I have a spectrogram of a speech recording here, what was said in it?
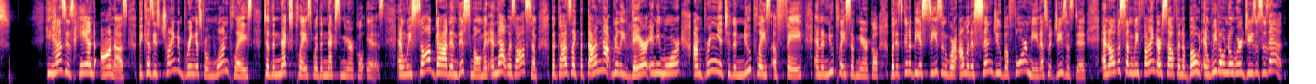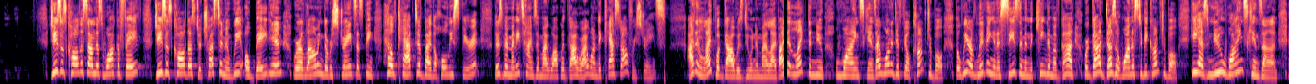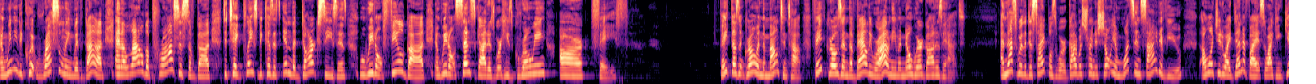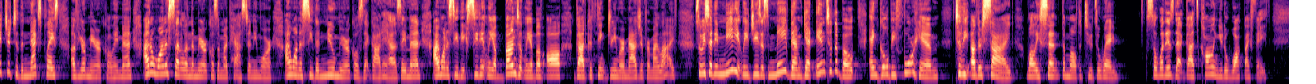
He has his hand on us because he's trying to bring us from one place to the next place where the next miracle is. And we saw God in this moment, and that was awesome. But God's like, but I'm not really there anymore. I'm bringing you to the new place of faith and a new place of miracle, but it's going to be a season where I'm going to send you before me. That's what Jesus did. And all of a sudden, we find ourselves in a boat and we don't know where Jesus is at. Jesus called us on this walk of faith. Jesus called us to trust him and we obeyed him. We're allowing the restraints that's being held captive by the Holy Spirit. There's been many times in my walk with God where I wanted to cast off restraints. I didn't like what God was doing in my life. I didn't like the new wineskins. I wanted to feel comfortable. But we are living in a season in the kingdom of God where God doesn't want us to be comfortable. He has new wineskins on. And we need to quit wrestling with God and allow the process of God to take place because it's in the dark seasons where we don't feel God and we don't sense God is where He's growing our faith. Faith doesn't grow in the mountaintop. Faith grows in the valley where I don't even know where God is at. And that's where the disciples were. God was trying to show him what's inside of you. I want you to identify it so I can get you to the next place of your miracle. Amen. I don't want to settle in the miracles of my past anymore. I want to see the new miracles that God has. Amen. I want to see the exceedingly abundantly above all God could think, dream, or imagine for my life. So he said, immediately Jesus made them get into the boat and go before him to the other side while he sent the multitudes away. So, what is that? God's calling you to walk by faith.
